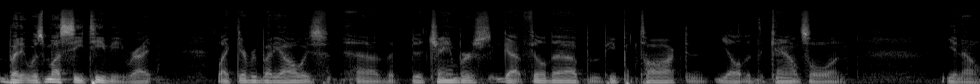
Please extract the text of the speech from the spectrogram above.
but it was must see TV, right? Like everybody always, uh, the the chambers got filled up and people talked and yelled at the council and you know,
